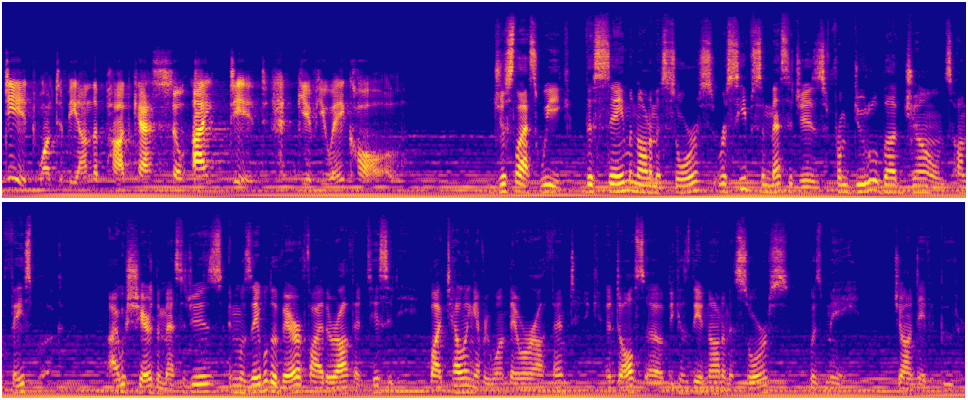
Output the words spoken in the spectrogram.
did want to be on the podcast, so I did give you a call. Just last week, the same anonymous source received some messages from Doodlebug Jones on Facebook. I was shared the messages and was able to verify their authenticity by telling everyone they were authentic, and also because the anonymous source was me, John David Booter.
